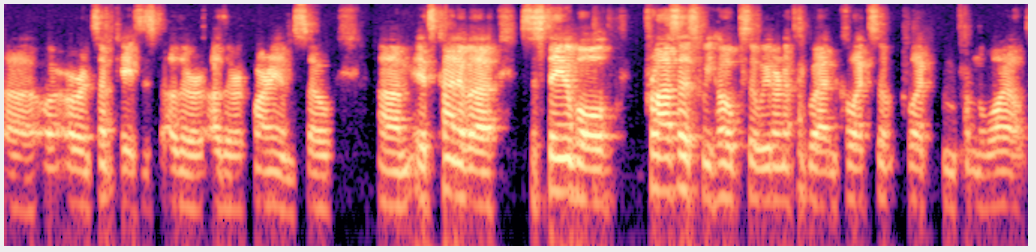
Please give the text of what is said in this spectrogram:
uh, or, or, in some cases to other other aquariums. So um, it's kind of a sustainable process, we hope, so we don't have to go out and collect collect them from the wild.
